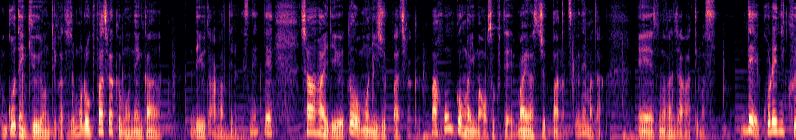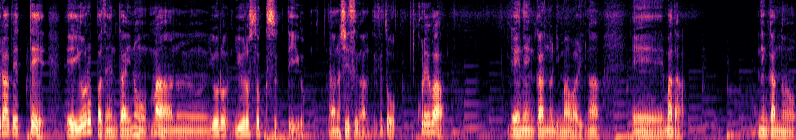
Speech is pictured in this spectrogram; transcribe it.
5.94という形で、もう6%近くも年間で言うと上がってるんですね。で、上海で言うともう20%近く。まあ、香港が今遅くてマイナス10%なんですけどね、また。えー、そんな感じで上がってます。で、これに比べて、えー、ヨーロッパ全体の、まあ、あのヨーロ、ユーロストックスっていうあの指数があるんですけど、これは、え年間の利回りが、えー、まだ年間の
